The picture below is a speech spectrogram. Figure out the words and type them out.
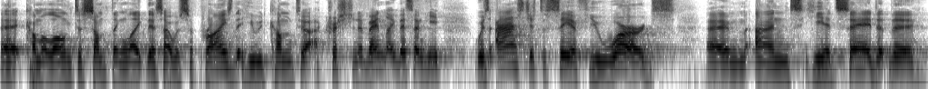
uh, come along to something like this. I was surprised that he would come to a Christian event like this, and he was asked just to say a few words. Um, and he had said at the,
